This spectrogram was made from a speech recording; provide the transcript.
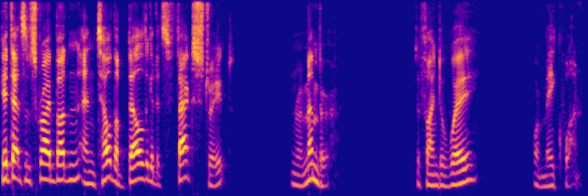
Hit that subscribe button and tell the bell to get its facts straight. And remember to find a way or make one.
